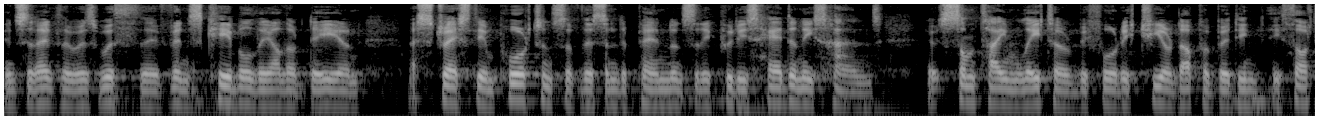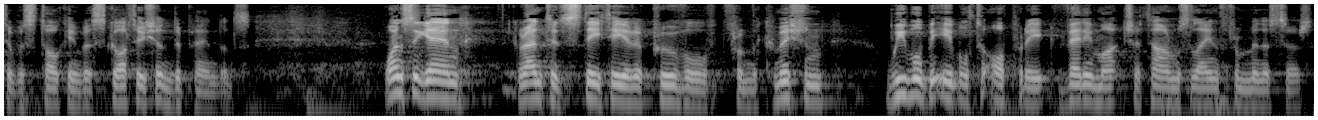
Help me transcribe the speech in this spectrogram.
Incidentally, I was with uh, Vince Cable the other day and I stressed the importance of this independence and he put his head in his hands. It was some time later before he cheered up a bit. He, he thought I was talking about Scottish independence. Once again, granted state aid approval from the Commission, we will be able to operate very much at arm's length from ministers,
